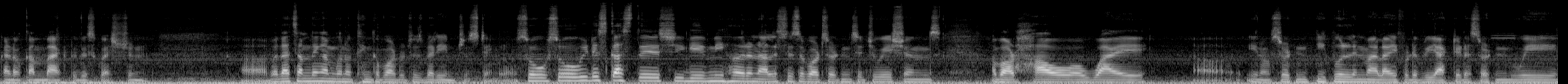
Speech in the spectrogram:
kind of come back to this question. Uh, but that's something I'm going to think about, which is very interesting. So, so we discussed this. She gave me her analysis about certain situations, about how or why, uh, you know, certain people in my life would have reacted a certain way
